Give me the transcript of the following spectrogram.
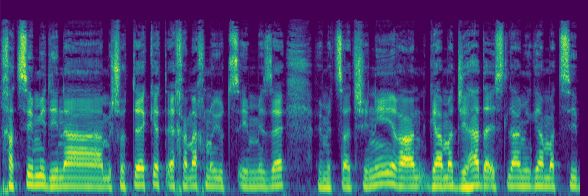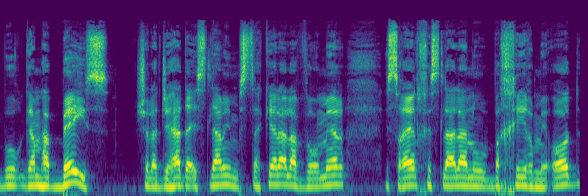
חצי מדינה משותקת, איך אנחנו יוצאים מזה, ומצד שני ערן, גם הג'יהאד האסלאמי, גם הציבור, גם ה base של הג'יהאד האסלאמי מסתכל עליו ואומר, ישראל חיסלה לנו בכיר מאוד.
